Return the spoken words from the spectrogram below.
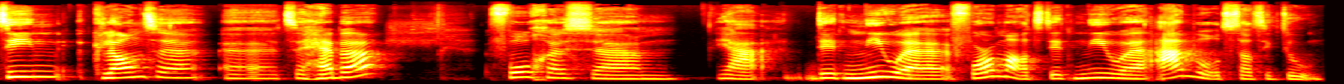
tien klanten te hebben volgens ehm, ja, dit nieuwe format, dit nieuwe aanbod dat ik doe.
